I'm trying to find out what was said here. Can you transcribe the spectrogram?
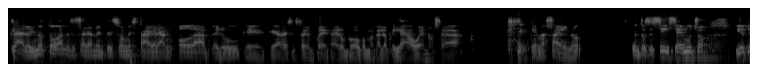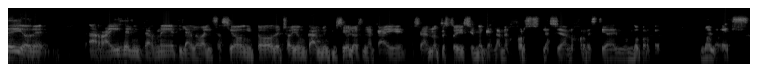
claro, y no todas necesariamente son esta gran oda Perú que, que a veces también puede caer un poco como que lo que ya, bueno, o sea, ¿qué más hay, no? Entonces sí, sí hay mucho, yo te digo, de, a raíz del Internet y la globalización y todo, de hecho había un cambio, inclusive lo es en la calle, o sea, no te estoy diciendo que es la mejor, la ciudad mejor vestida del mundo, porque no lo es.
